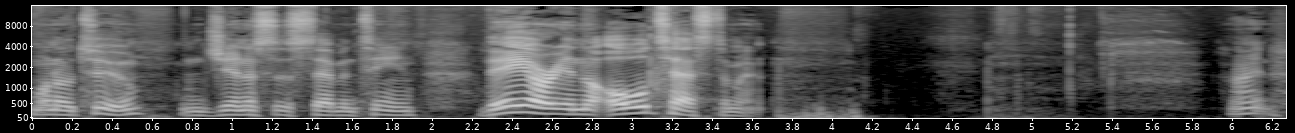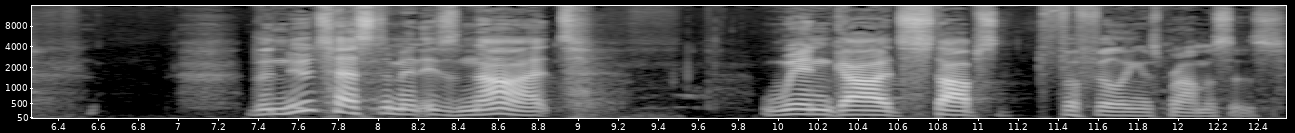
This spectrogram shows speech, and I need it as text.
102 and Genesis 17, they are in the Old Testament. Right? The New Testament is not when God stops fulfilling his promises.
